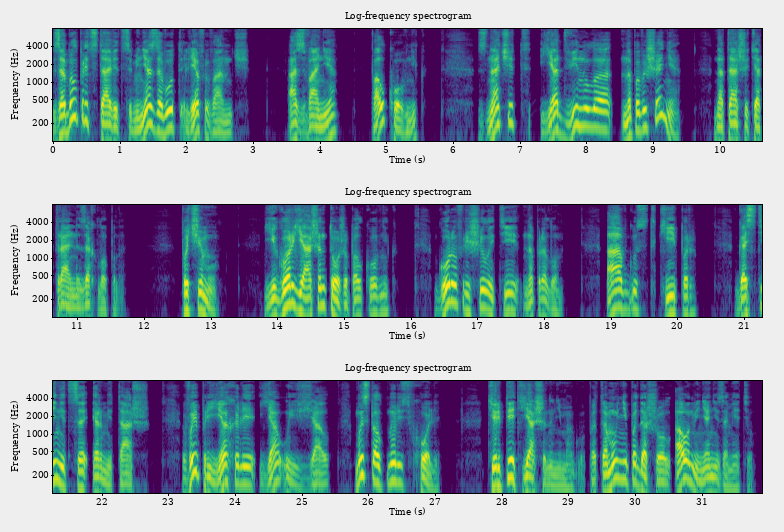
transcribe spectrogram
Забыл представиться, меня зовут Лев Иванович. А звание? Полковник. Значит, я двинула на повышение? Наташа театрально захлопала. Почему? Егор Яшин тоже полковник. Гуров решил идти на пролом. Август, Кипр, гостиница «Эрмитаж». Вы приехали, я уезжал. Мы столкнулись в холле. Терпеть Яшина не могу, потому не подошел, а он меня не заметил.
